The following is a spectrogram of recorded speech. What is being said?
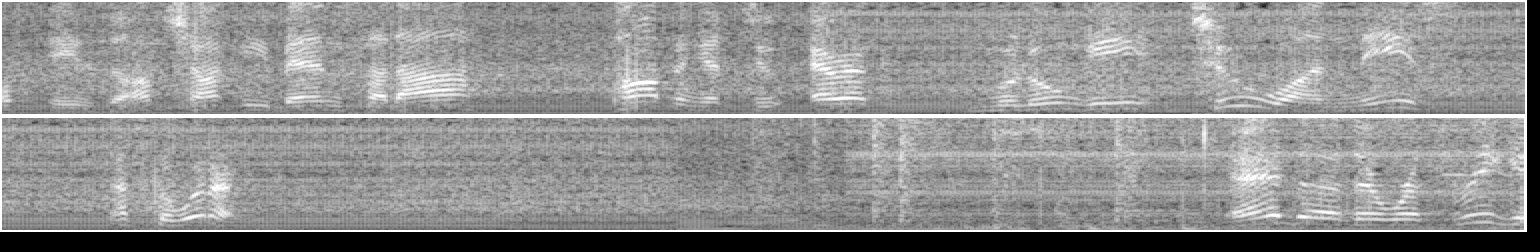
or pays off. Chaouki Ben Saada popping it to Eric Mouloungui. 2-1 Nice. That's the winner. And uh, there were three games.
